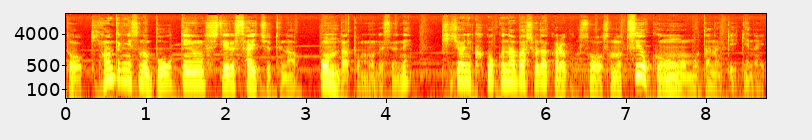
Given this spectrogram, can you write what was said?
と基本的にその冒険をしている最中っていうのはオンだと思うんですよね。非常に過酷な場所だからこそその強くオンを持たなきゃいけないっ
